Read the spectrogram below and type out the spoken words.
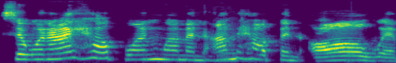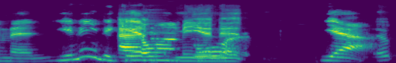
So when I help one woman, I'm helping all women. You need to get on me board. in it. Yeah. Yep.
